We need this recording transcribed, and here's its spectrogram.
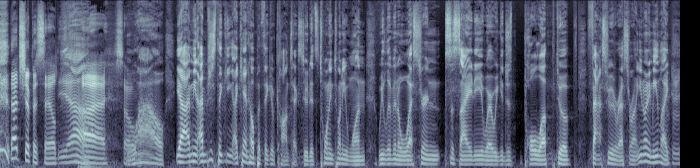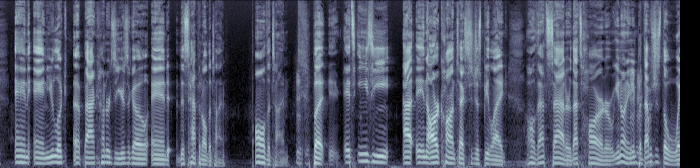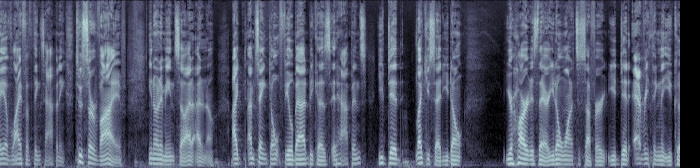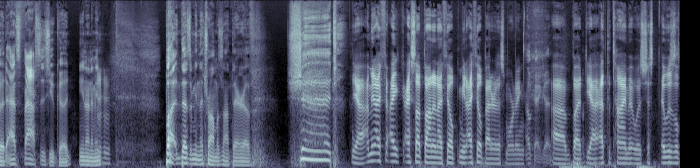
that ship has sailed. yeah. Uh, so Wow. Yeah, I mean, I'm just thinking, I can't help but think of context, dude. It's 2021. We live in a Western society where we can just pull up to a fast food restaurant. You know what I mean? Like, Mhm. and and you look at back hundreds of years ago, and this happened all the time, all the time. Mhm. But it, it's easy at, in our context to just be like. Oh, that's sad, or that's hard, or you know what I mean. Mhm. But that was just the way of life of things happening to survive. You know what I mean? So I, I don't know. I I'm saying don't feel bad because it happens. You did, like you said, you don't. Your heart is there. You don't want it to suffer. You did everything that you could as fast as you could. You know what I mean? Mhm. But it doesn't mean the trauma's not there. Of shit. Yeah, I mean, I I slept on it. and I feel. I mean, I feel better this morning. Okay, good. Uh, but yeah, at the time, it was just. It was.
